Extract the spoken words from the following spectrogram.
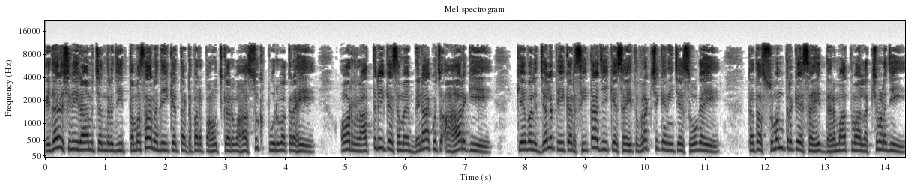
इधर श्री रामचंद्र जी तमसा नदी के तट पर पहुंचकर वहाँ सुख पूर्वक रहे और रात्रि के समय बिना कुछ आहार किए केवल जल पीकर सीता जी के सहित वृक्ष के नीचे सो गए, तथा सुमंत्र के सहित धर्मात्मा लक्ष्मण जी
